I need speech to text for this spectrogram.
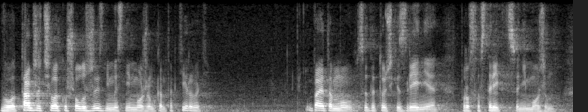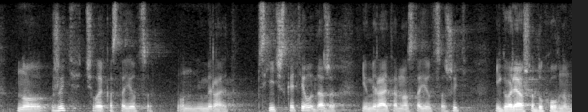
Вот. Также человек ушел из жизни, мы с ним можем контактировать. Поэтому с этой точки зрения просто встретиться не можем. Но жить человек остается, он не умирает. Психическое тело даже не умирает, оно остается жить не говоря уж о духовном.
